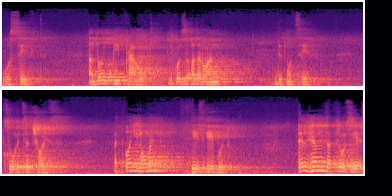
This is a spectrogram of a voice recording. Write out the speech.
was saved. And don't be proud because the other one did not save. So it's a choice. At any moment, he is able. Tell him the truth, yes,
